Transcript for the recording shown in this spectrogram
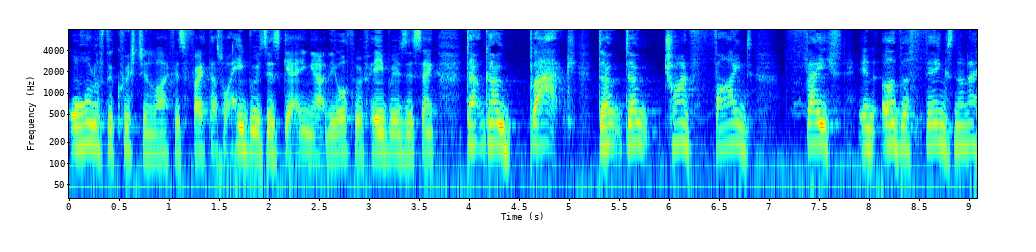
All of the Christian life is faith. That's what Hebrews is getting at. The author of Hebrews is saying, don't go back. Don't, don't try and find faith in other things. No, no,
